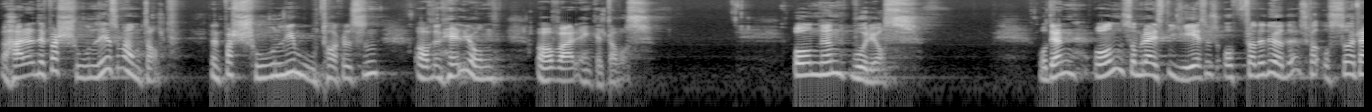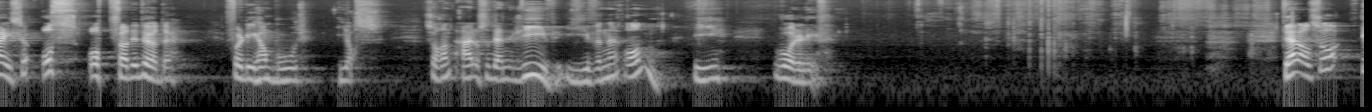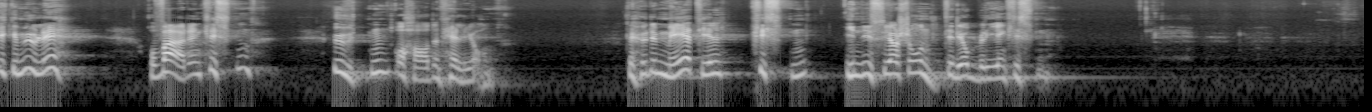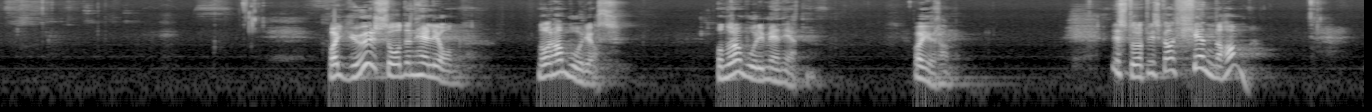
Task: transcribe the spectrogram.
Og Her er det personlige som er omtalt. Den personlige mottakelsen av Den hellige ånd av hver enkelt av oss. Ånden bor i oss. Og den ånd som reiste Jesus opp fra de døde, skal også reise oss opp fra de døde fordi han bor i oss. Så han er også den livgivende ånd i våre liv. Det er altså ikke mulig å være en kristen uten å ha Den hellige ånd. Det hører med til kristen initiasjon, til det å bli en kristen. Hva gjør så Den hellige ånd når han bor i oss? Og når han bor i menigheten, hva gjør han? Det står at vi skal kjenne ham.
